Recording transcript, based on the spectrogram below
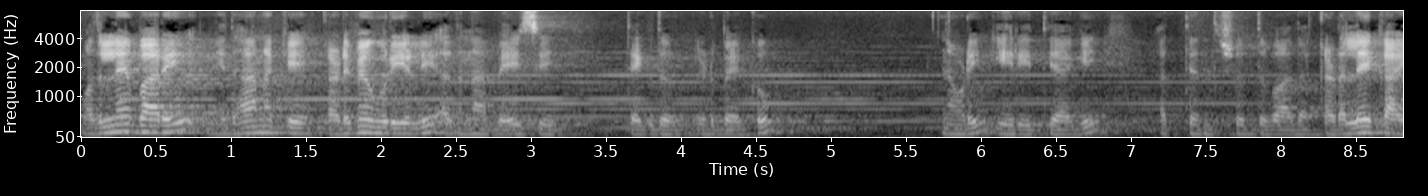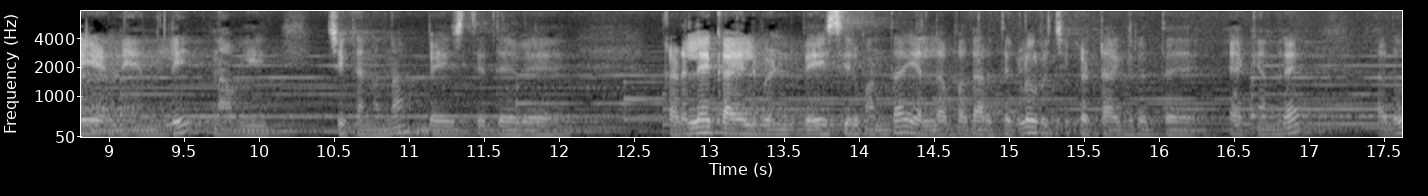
ಮೊದಲನೇ ಬಾರಿ ನಿಧಾನಕ್ಕೆ ಕಡಿಮೆ ಉರಿಯಲ್ಲಿ ಅದನ್ನು ಬೇಯಿಸಿ ತೆಗೆದು ಇಡಬೇಕು ನೋಡಿ, ಈ ರೀತಿಯಾಗಿ ಅತ್ಯಂತ ಶುದ್ಧವಾದ ಕಡಲೆಕಾಯಿ ಎಣ್ಣೆಯಲ್ಲಿ ನಾವು ಈ ಚಿಕನನ್ನು ಬೇಯಿಸ್ತಿದ್ದೇವೆ. ಕಡಲೆಕಾಯಲ್ಲಿ ಬೆಂಡ್, ಬೇಯಿಸಿರುವಂಥ ಎಲ್ಲ ಪದಾರ್ಥಗಳು ರುಚಿಕಟ್ಟಾಗಿರುತ್ತೆ. ಯಾಕೆಂದರೆ ಅದು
